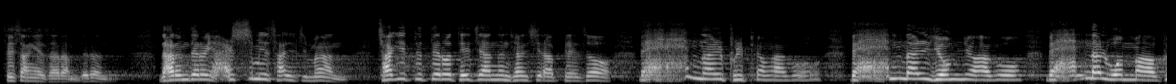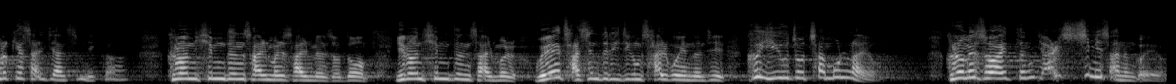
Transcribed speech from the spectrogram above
세상의 사람들은 나름대로 열심히 살지만 자기 뜻대로 되지 않는 현실 앞에서 맨날 불평하고 맨날 염려하고 맨날 원망하고 그렇게 살지 않습니까? 그런 힘든 삶을 살면서도 이런 힘든 삶을 왜 자신들이 지금 살고 있는지 그 이유조차 몰라요. 그러면서 하여튼 열심히 사는 거예요.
